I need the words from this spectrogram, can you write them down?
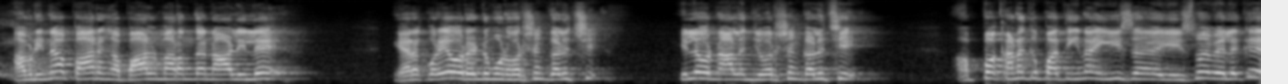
அப்படின்னா பாருங்க பால் மறந்த நாளிலே ஏறக்குறைய ஒரு ரெண்டு மூணு வருஷம் கழிச்சு இல்லை ஒரு நாலஞ்சு வருஷம் கழிச்சு அப்போ கணக்கு பார்த்தீங்கன்னா ஈச இஸ்மவேலுக்கு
